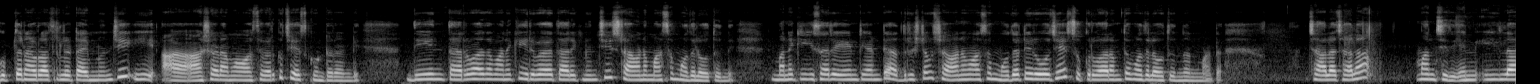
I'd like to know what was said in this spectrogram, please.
గుప్త నవరాత్రుల టైం నుంచి ఈ ఆషాఢ అమావాస్య వరకు చేసుకుంటారండి. దీని తర్వాత మనకి ఇరవై తారీఖు నుంచి శ్రావణ మాసం మొదలవుతుంది. మనకి ఈసారి ఏంటి అంటే అదృష్టం శ్రావణ మాసం మొదటి రోజే శుక్రవారంతో మొదలవుతుంది చాలా చాలా మంచిది. ఎన్ని ఇలా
